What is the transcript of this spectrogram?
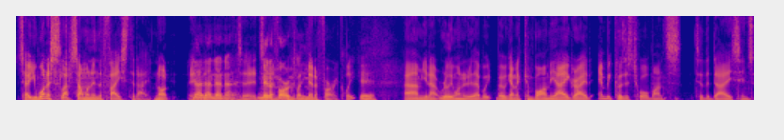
so you want to slap someone in the face today? Not No, no, no, no. It's a- it's a- Metaphorically. metaphorically. Yeah. Um, you don't really want to do that, but but we're going to combine the A grade, and because it's 12 months to the day since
